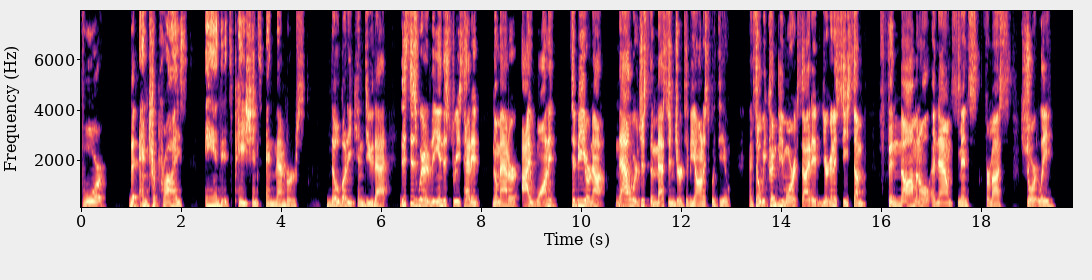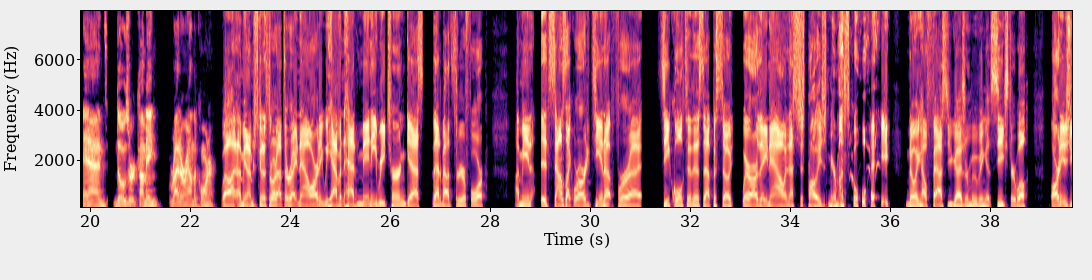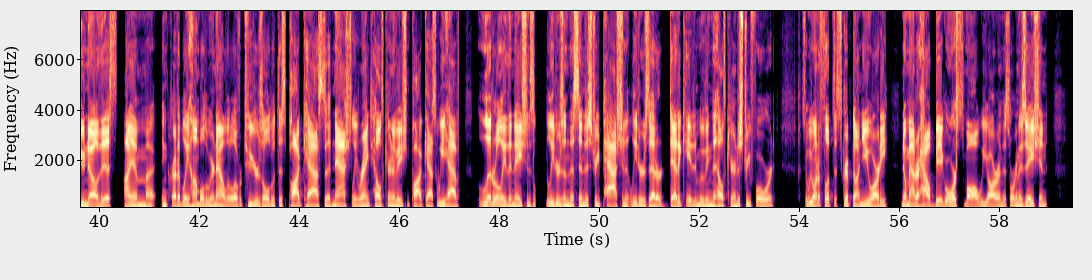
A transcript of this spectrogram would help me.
for the enterprise and its patients and members. Nobody can do that. This is where the industry's headed, no matter I want it to be or not. Now we're just the messenger, to be honest with you. And so we couldn't be more excited. You're going to see some phenomenal announcements from us shortly. And those are coming right around the corner. Well, I mean, I'm just going to throw it out there right now, Ardy. We haven't had many return guests, that about three or four. I mean, it sounds like we're already teeing up for a sequel to this episode. Where are they now? And that's just probably just mere months away, knowing how fast you guys are moving at Seqster. Well, Ardy, as you know, this, I am uh, incredibly humbled. We're now a little over two years old with this podcast, a nationally ranked healthcare innovation podcast. We have literally the nation's leaders in this industry, passionate leaders that are dedicated to moving the healthcare industry forward. So we want to flip the script on you, Ardy. No matter how big or small we are in this organization,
